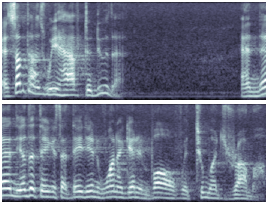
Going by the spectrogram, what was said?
And sometimes we have to do that. And then the other thing is that they didn't want to get involved with too much drama.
